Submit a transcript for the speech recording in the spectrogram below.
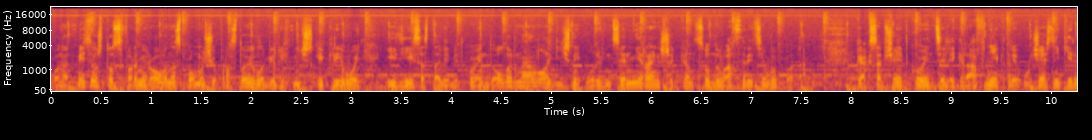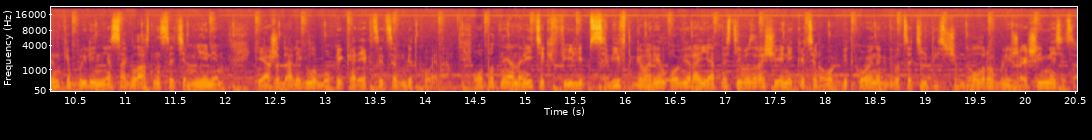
Он отметил, что сформировано с помощью простой логарифмической кривой идеи составить биткоин-доллар на аналогичный уровень цен не раньше к концу 2023 года. Как сообщает Cointelegraph, некоторые участники рынка были не согласны с этим мнением и ожидали глубокой коррекции цен биткоина. Опытный аналитик Филипп Свифт говорил о вероятности возвращения котировок биткоина к 20 тысячам долларов в ближайшие месяцы.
